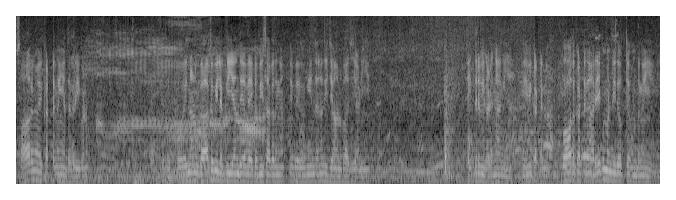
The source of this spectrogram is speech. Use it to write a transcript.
ਸਾਰੀਆਂ ਇਹ ਕੱਟੀਆਂ ਹੀ ਆ ਤਕਰੀਬਨ। ਤੇ ਦੇਖੋ, ਇਹਨਾਂ ਨੂੰ ਗਾਹਕ ਵੀ ਲੱਗੀ ਜਾਂਦੇ ਆ ਵਿਕ ਵੀ ਸਕਦੀਆਂ। ਇਹ ਵਿਕ ਗਈਆਂ ਤਾਂ ਇਹਨਾਂ ਦੀ ਜਾਨ ਬਚ ਜਾਣੀ ਹੈ। ਇੱਧਰ ਵੀ ਖੜੀਆਂ ਹੈਗੀਆਂ ਇਹ ਵੀ ਕੱਟੀਆਂ, ਬਹੁਤ ਕੱਟੀਆਂ, ਹਰੇਕ ਮੰਡੀ ਦੇ ਉੱਤੇ ਹੁੰਦੀਆਂ ਹੀ ਹੈਗੀਆਂ।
